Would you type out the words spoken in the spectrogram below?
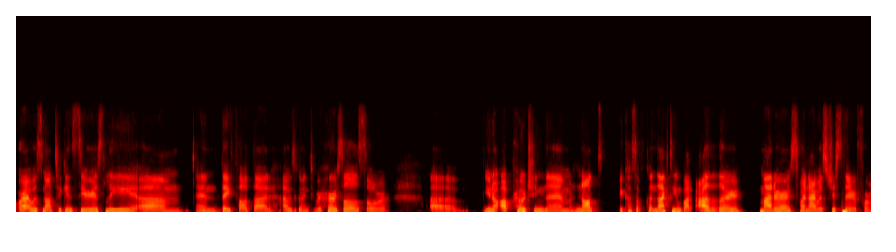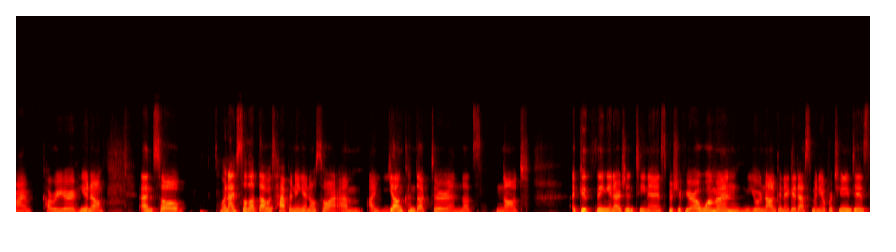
or I was not taken seriously, um, and they thought that I was going to rehearsals or uh, you know, approaching them not because of conducting, but other matters when I was just there for my career, you know. And so when I saw that that was happening, and also I'm a young conductor, and that's not a good thing in Argentina, especially if you're a woman, you're not going to get as many opportunities.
